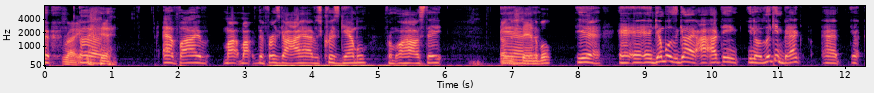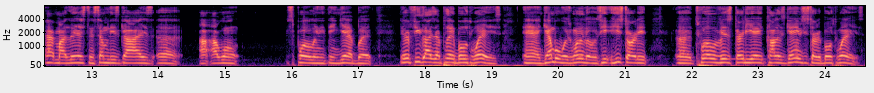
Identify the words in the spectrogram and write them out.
right. Uh, at five, my, my the first guy I have is Chris Gamble from Ohio State. Understandable. And, yeah, and, and, and Gamble's a guy. I, I think you know, looking back, at at my list, and some of these guys, uh, I, I won't spoil anything yet, but there are a few guys that play both ways, and Gamble was one of those. He he started uh, 12 of his 38 college games. He started both ways,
